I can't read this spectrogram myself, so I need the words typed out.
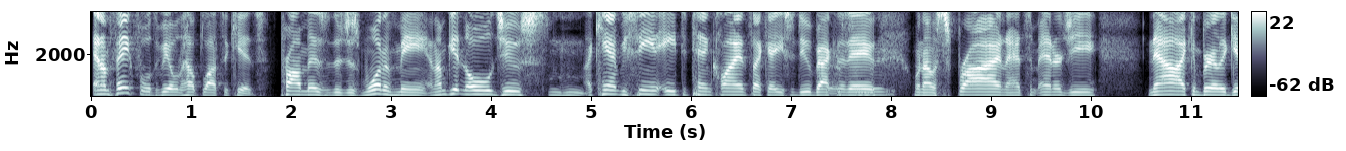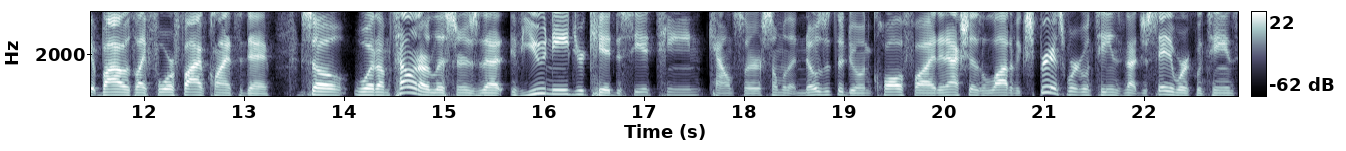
and I'm thankful to be able to help lots of kids. Problem is, they're just one of me, and I'm getting old, juice. I can't be seeing eight to ten clients like I used to do back in the day indeed. when I was spry and I had some energy. Now I can barely get by with like four or five clients a day. So what I'm telling our listeners is that if you need your kid to see a teen counselor, someone that knows what they're doing, qualified, and actually has a lot of experience working with teens, not just say they work with teens,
